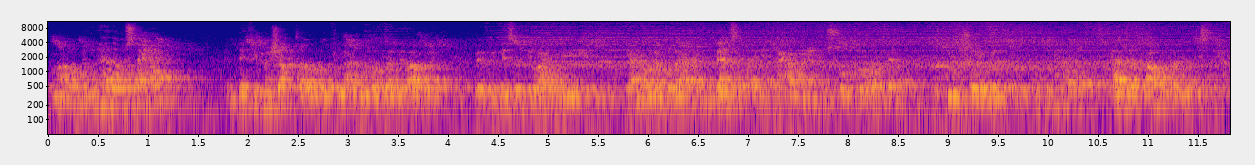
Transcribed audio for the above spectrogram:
يكون وضوء لكن هذا مستحب. أنت في مشقة ولو في واحد يقول والله ده الامر بالنسبة لواحد إيه؟ يعني يقول لك والله لا يستطيع أن يتحمل عنده السكر ولا وكل شوية بيفطر ممكن هذا هذا الأمر الذي يستحب.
